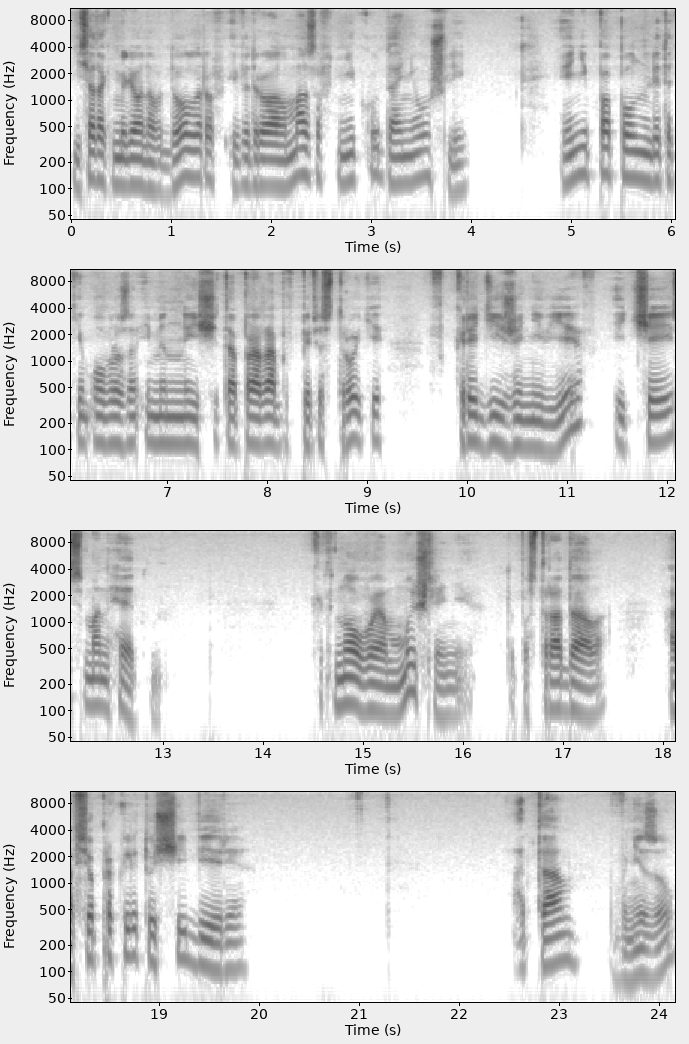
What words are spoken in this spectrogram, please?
десяток миллионов долларов и ведро алмазов никуда не ушли и не пополнили таким образом именные счета прорабов перестройки в Креди Женевьев и Чейз Манхэттен. Как новое мышление то пострадало, а все проклятущий Берия. А там, внизу,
